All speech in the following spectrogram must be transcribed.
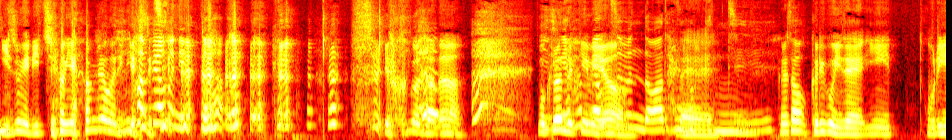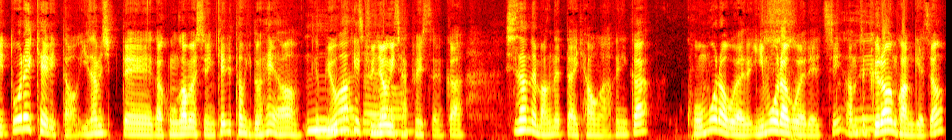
이 중에 니 취향이 한 명은 있겠지. 한 명은 있다. 이런 거잖아. 뭐이 그런 느낌이에요. 한 명쯤은 너와 닮았겠지. 음. 그래서 그리고 이제 이 우리 또래 캐릭터 20, 30대가 공감할 수 있는 캐릭터기도 해요. 그 음, 묘하게 맞아요. 균형이 잡혀 있어요. 그러니까 시선의 막내딸 경아. 그러니까 고모라고 해야 돼, 이모라고 해야 될지 아무튼 어이구. 그런 관계죠.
